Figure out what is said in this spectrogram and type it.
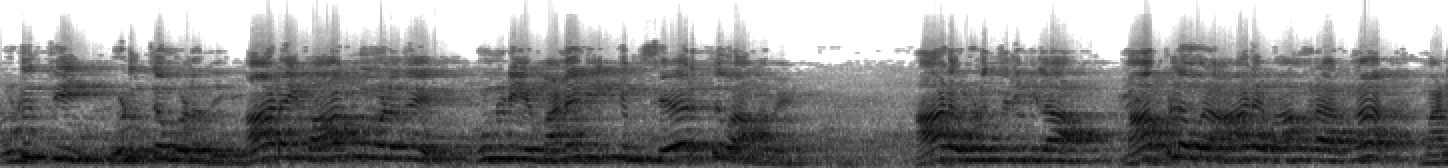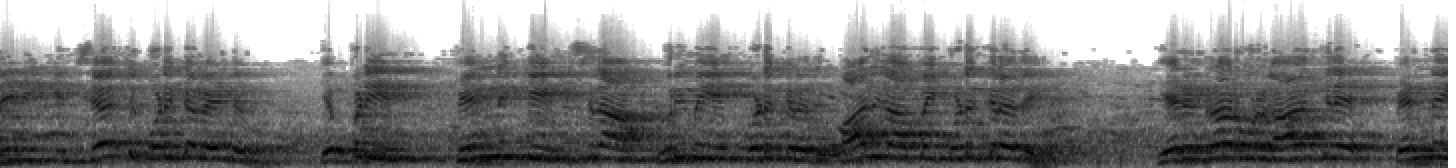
உடுத்தி உடுத்தும் பொழுது ஆடை வாங்கும் பொழுது உன்னுடைய மனைவிக்கும் சேர்த்து வாங்க வேண்டும். ஆடை உடுத்திருக்கலாம் மாப்பிள்ளை ஒரு ஆடை வாங்குறாருன்னா மனைவிக்கும் சேர்த்து கொடுக்க வேண்டும். எப்படி? பெண்ணுக்கு இஸ்லாம் உரிமையை கொடுக்கிறது பாதுகாப்பை கொடுக்கிறது. ஏனென்றால் ஒரு காலத்திலே பெண்ணை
